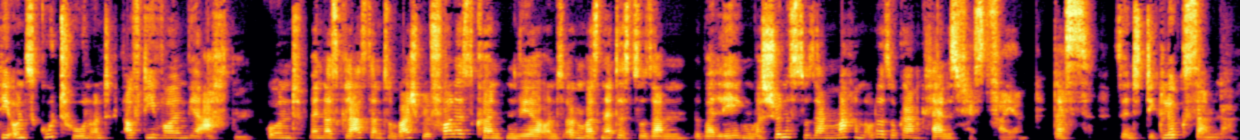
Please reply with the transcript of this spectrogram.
die uns gut tun und auf die wollen wir achten. Und wenn das Glas dann zum Beispiel voll ist, könnten wir uns irgendwas Nettes zusammen überlegen, was Schönes zusammen machen oder sogar ein kleines Fest feiern. Das sind die Glückssammler.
